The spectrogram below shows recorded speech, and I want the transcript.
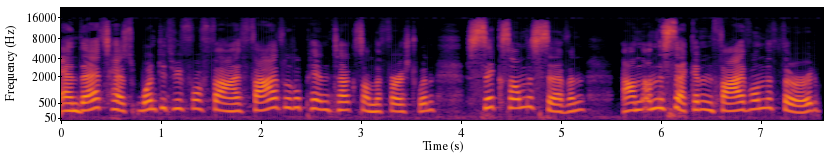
And that has one, two, three, four, five, five little pin tucks on the first one, six on the seven, on, on the second and five on the third.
